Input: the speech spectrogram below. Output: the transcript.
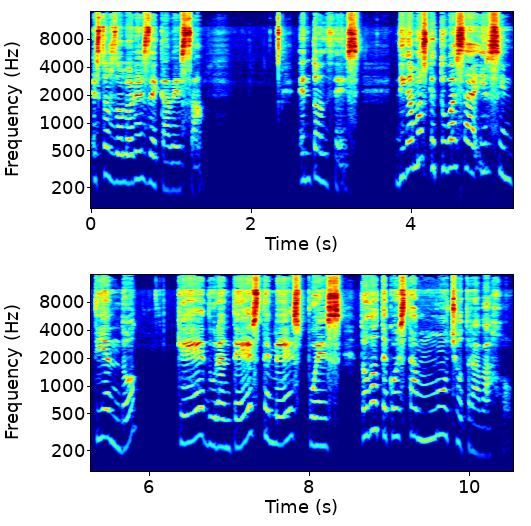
estos dolores de cabeza. Entonces, digamos que tú vas a ir sintiendo que durante este mes pues todo te cuesta mucho trabajo.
